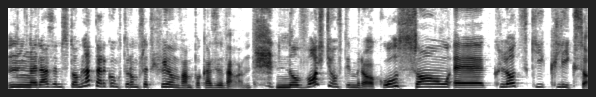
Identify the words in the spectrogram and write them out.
mm, razem z tą latarką, którą przed chwilą Wam pokazywałam. Nowością w tym roku są e, klocki klip Flixo.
